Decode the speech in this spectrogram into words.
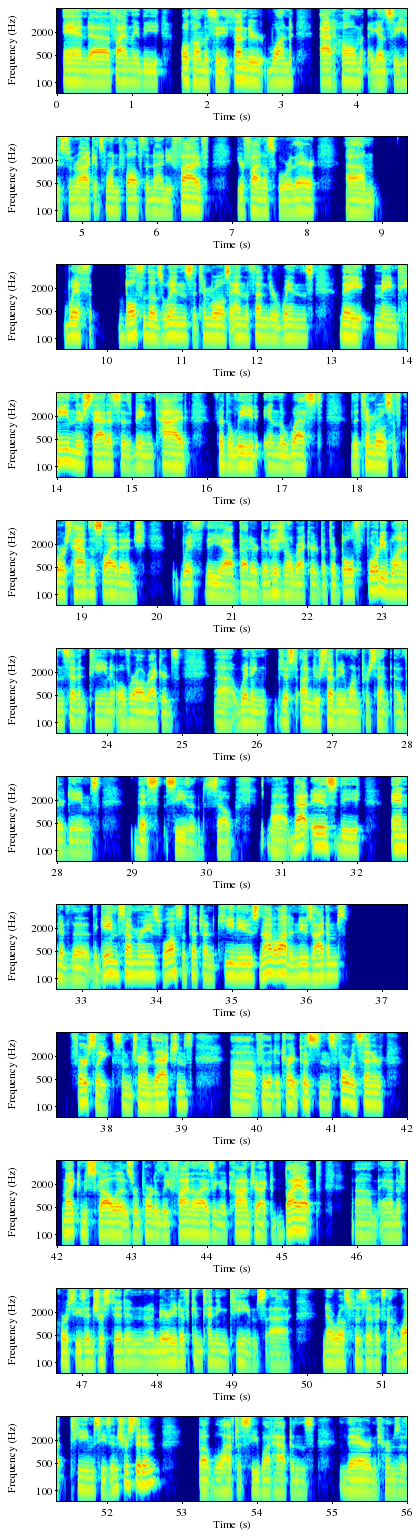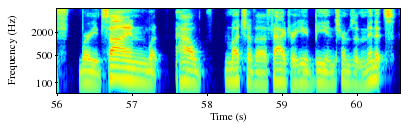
And uh, finally, the Oklahoma City Thunder won at home against the Houston Rockets, 112 to 95. Your final score there. Um, with both of those wins, the Timberwolves and the Thunder wins, they maintain their status as being tied for the lead in the West. The Timberwolves, of course, have the slight edge with the uh, better divisional record, but they're both 41 and 17 overall records, uh, winning just under 71% of their games this season. So uh, that is the end of the the game summaries. We'll also touch on key news. Not a lot of news items. Firstly, some transactions uh, for the Detroit Pistons forward center Mike Muscala is reportedly finalizing a contract buyout. Um, and of course, he's interested in a myriad of contending teams. Uh, no real specifics on what teams he's interested in, but we'll have to see what happens there in terms of where he'd sign, what how much of a factor he'd be in terms of minutes.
